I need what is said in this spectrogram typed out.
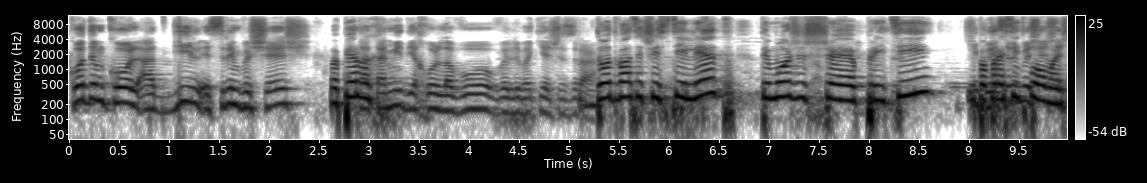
קודם כל, עד גיל 26, אתה Во-первых, תמיד יכול לבוא ולבקש עזרה. до 26 лет ты можешь э, прийти и כי попросить ב-26 помощь.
